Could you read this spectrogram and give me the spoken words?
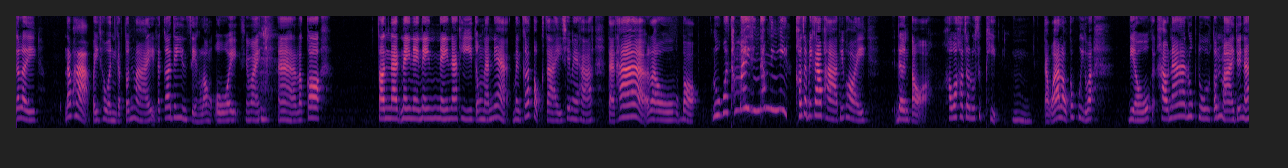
ก็เลย หน้าผากไปชนกับต้นไม้ แล้วก็ได้ยินเสียงร้องโอยใช่ไหมอ่า แล้วก็ตอนนาในในในในนาทีตรงนั้นเนี่ย มันก็ตกใจใช่ไหมคะ แต่ถ้าเราบอกลูกว่าทำไมถึงทำอย่างนี้เขาจะไม่กล้าพาพี่พลอยเดินต่อ เขาว่าเขาจะรู้สึกผิด อืม แต่ว่าเราก็คุยว่า เดี๋ยวคราวหน้าลูกดูต้นไม้ด้วยนะ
